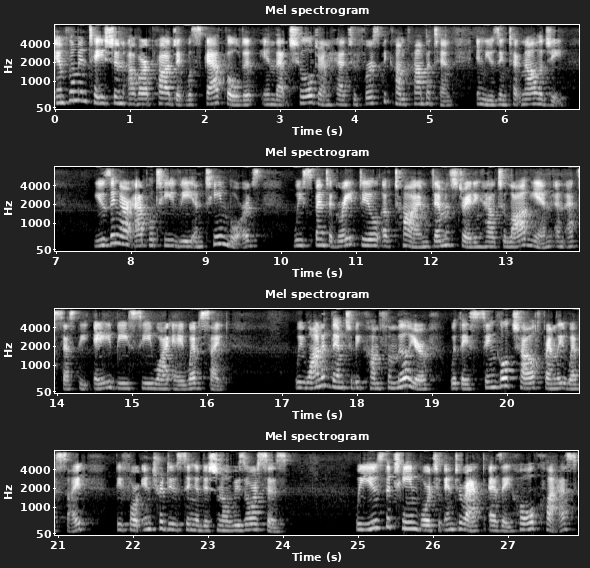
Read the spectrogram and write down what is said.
implementation of our project was scaffolded in that children had to first become competent in using technology. Using our Apple TV and team boards, we spent a great deal of time demonstrating how to log in and access the ABCYA website. We wanted them to become familiar with a single child-friendly website before introducing additional resources. We used the team board to interact as a whole class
